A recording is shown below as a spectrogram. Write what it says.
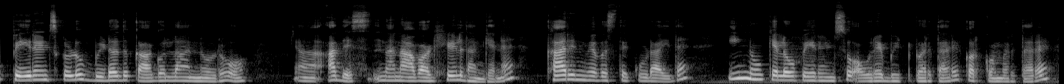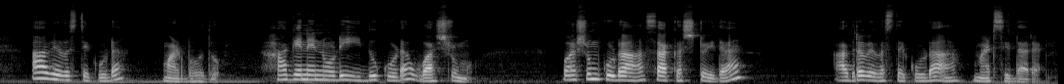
ಪೇರೆಂಟ್ಸ್ಗಳು ಬಿಡೋದಕ್ಕಾಗೋಲ್ಲ ಅನ್ನೋರು ಅದೇ ನಾನು ಆವಾಗ ಹೇಳ್ದಂಗೆ ಕಾರಿನ ವ್ಯವಸ್ಥೆ ಕೂಡ ಇದೆ. ಇನ್ನು ಕೆಲವು ಪೇರೆಂಟ್ಸು ಅವರೇ ಬಿಟ್ಟು ಬರ್ತಾರೆ ಕರ್ಕೊಂಬರ್ತಾರೆ ಆ ವ್ಯವಸ್ಥೆ ಕೂಡ ಮಾಡಬಹುದು ಹಾಗೆಯೇ ನೋಡಿ ಇದು ಕೂಡ ವಾಶ್ರೂಮು. ವಾಶ್ರೂಮ್ ಕೂಡ ಸಾಕಷ್ಟು ಇದೆ. ಅದರ ವ್ಯವಸ್ಥೆ ಕೂಡ ಮಾಡಿಸಿದ್ದಾರೆ.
